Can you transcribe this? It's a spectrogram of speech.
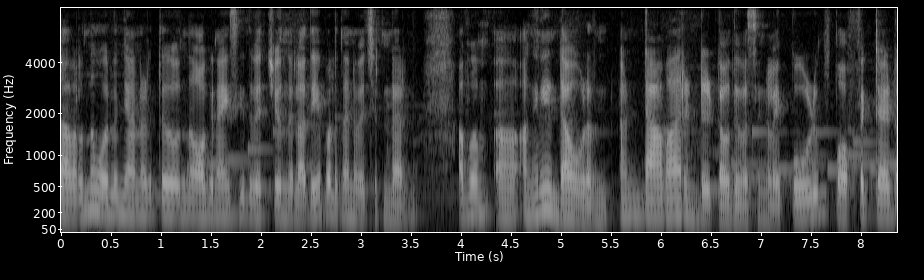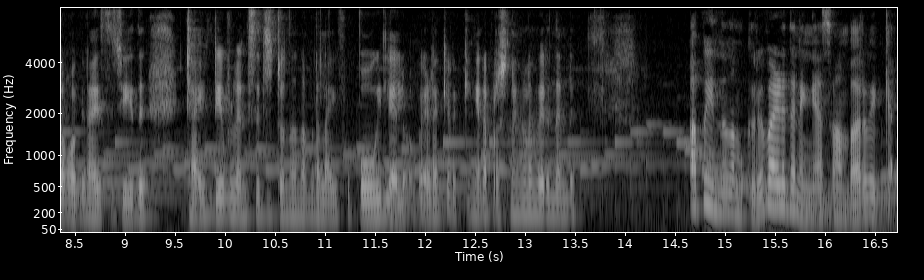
കവർന്ന് പോലും ഞാനെടുത്ത് ഒന്ന് ഓർഗനൈസ് ചെയ്ത് വെച്ചൊന്നുമില്ല അതേപോലെ തന്നെ വെച്ചിട്ടുണ്ടായിരുന്നു. അപ്പം അങ്ങനെ ഉണ്ടാവും ഉണ്ടാവാറുണ്ട് കേട്ടോ ദിവസങ്ങൾ. എപ്പോഴും പെർഫെക്റ്റ് ആയിട്ട് ഓർഗനൈസ് ചെയ്ത് ടൈം ടേബിൾ അനുസരിച്ചിട്ടൊന്നും നമ്മുടെ ലൈഫ് പോയില്ലല്ലോ. ഇടയ്ക്കിടയ്ക്ക് ഇങ്ങനെ പ്രശ്നങ്ങളും വരുന്നുണ്ട്. അപ്പോൾ ഇന്ന് നമുക്കൊരു വഴുതനങ്ങ സാമ്പാർ വെക്കാം.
